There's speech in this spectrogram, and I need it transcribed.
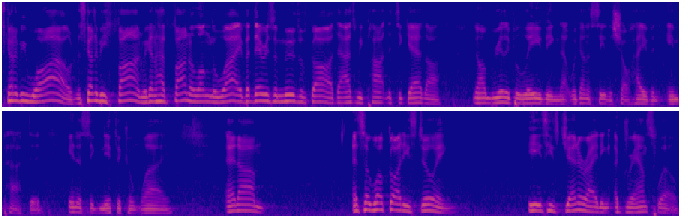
It's going to be wild. It's going to be fun. We're going to have fun along the way. But there is a move of God that as we partner together, you know, I'm really believing that we're going to see the Shoalhaven impacted in a significant way. And, um, and so what God is doing is he's generating a groundswell,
